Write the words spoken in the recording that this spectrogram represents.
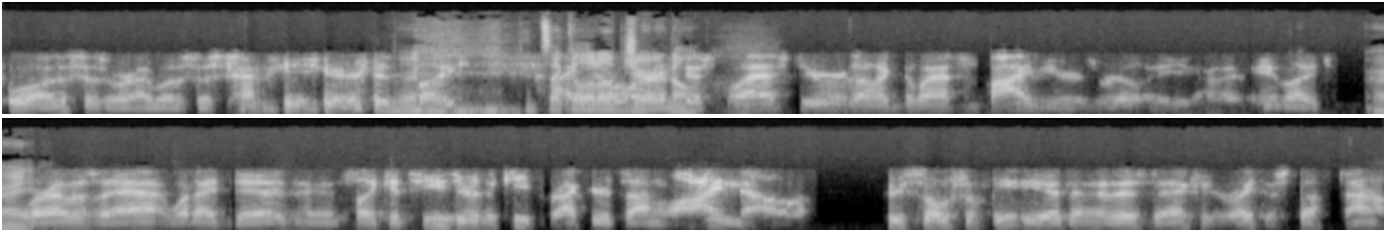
cool. This is where I was this time of year. It's like It's like a little journal. Just last year, like the last five years, really. You know what I mean? Like Right. where I was at, what I did, and it's like it's easier to keep records online now through social media than it is to actually write the stuff down.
